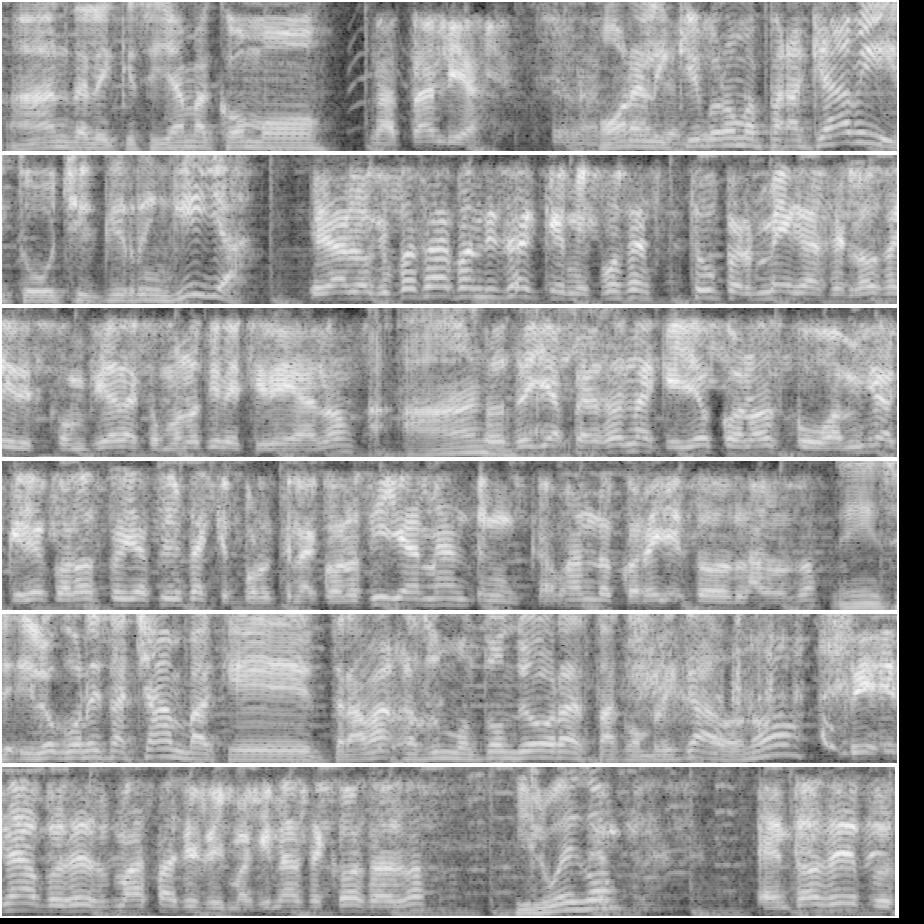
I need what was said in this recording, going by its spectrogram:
Ándale, que se llama como. Natalia. Órale, Natalia, qué sí. broma para Gaby, tu chiquirringuilla. Mira, lo que pasa, pandita, es que mi esposa es súper mega celosa y desconfiada, como no tienes idea, ¿no? Ah, Entonces ella, persona que yo conozco o amiga que yo conozco, ella piensa que porque la conocí ya me ando encamando con ella en todos lados, ¿no? Y luego con esa chamba que trabajas un montón de horas, está complicado, ¿no? Sí, no, pues es más fácil de imaginarse cosas, ¿no? Y luego, Entonces, pues,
